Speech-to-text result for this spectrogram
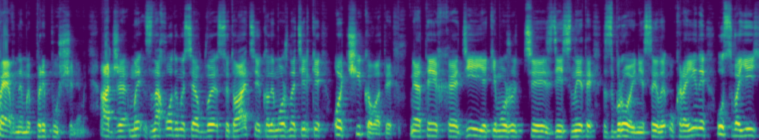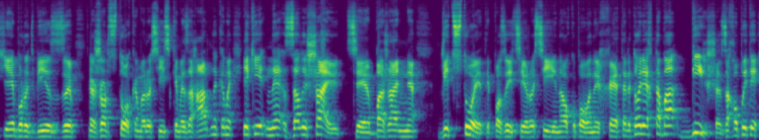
певними припущеннями, адже ми знаходимося в ситуації, коли можна тільки очікувати е, тих е, дій, які можуть е, здійснити збройні сили України у своїй боротьбі з жорстокими російськими загарбниками, які не залишають бажання відстояти позиції Росії на окупованих територіях та ба більше захопити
